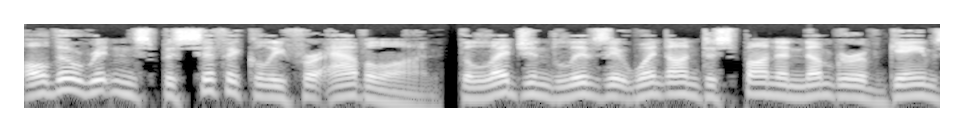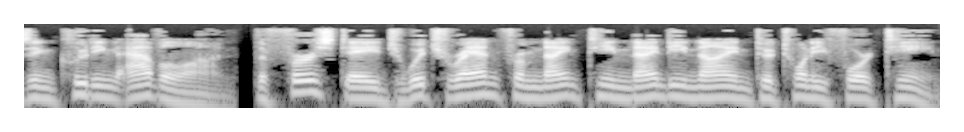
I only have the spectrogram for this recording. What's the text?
Although written specifically for Avalon, The Legend Lives it went on to spawn a number of games including Avalon, The First Age which ran from 1999 to 2014.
